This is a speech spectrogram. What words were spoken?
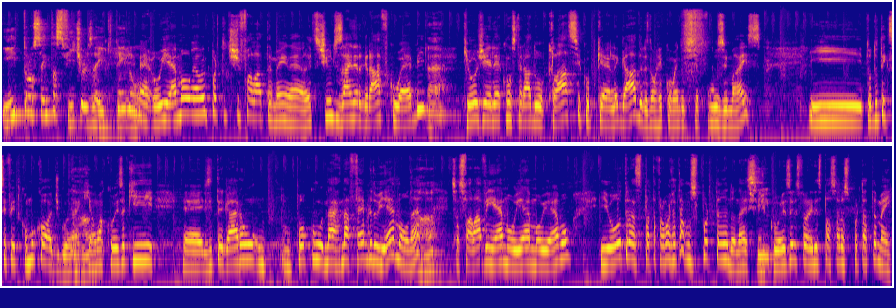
e trocentas features aí que tem no. É, o YAML é o importante de falar também, né? Antes tinha um designer gráfico web, É. que hoje ele é considerado clássico porque é legado, eles não recomendam que você use mais. E tudo tem que ser feito como código, né? Aham. Que é uma coisa que é, eles entregaram um, um pouco na, na febre do YAML, né? Aham. Só se falava em YAML, YAML, YAML, e outras plataformas já estavam suportando, né? Esse tipo Sim. de coisa, eles, eles passaram a suportar também.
